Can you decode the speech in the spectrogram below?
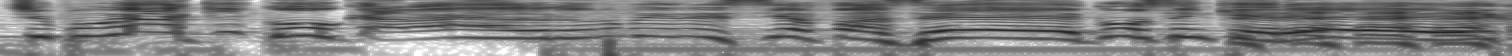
Tipo, ah, que gol, caralho, eu não merecia fazer, gol sem querer.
